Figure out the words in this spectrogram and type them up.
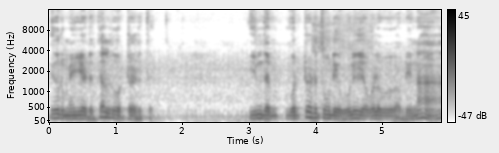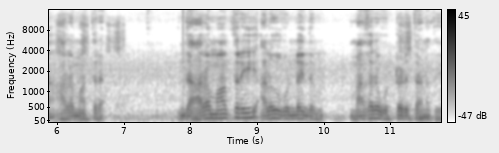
இது ஒரு மெய்யெழுத்து அல்லது ஒற்றெழுத்து இந்த ஒற்றெடுத்தினுடைய ஒளி எவ்வளவு அப்படின்னா அரை மாத்திரை. இந்த அரை மாத்திரை அளவு கொண்ட இந்த மகர ஒற்றெடுத்தானது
